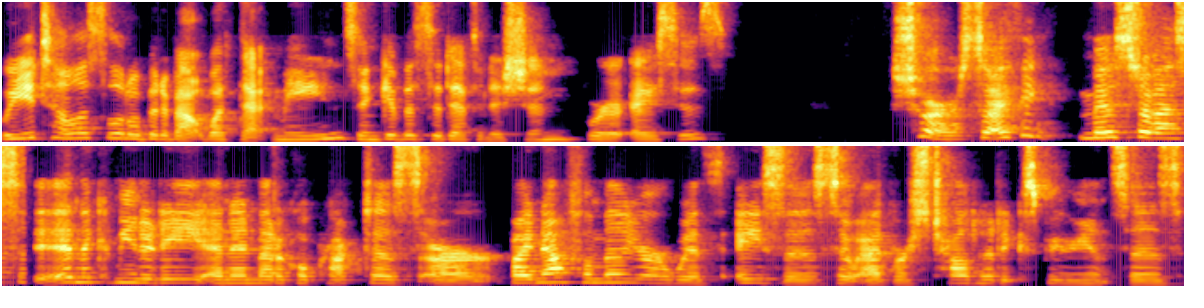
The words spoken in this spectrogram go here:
Will you tell us a little bit about what that means and give us a definition for ACEs? Sure. So I think most of us in the community and in medical practice are by now familiar with ACEs, so adverse childhood experiences.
